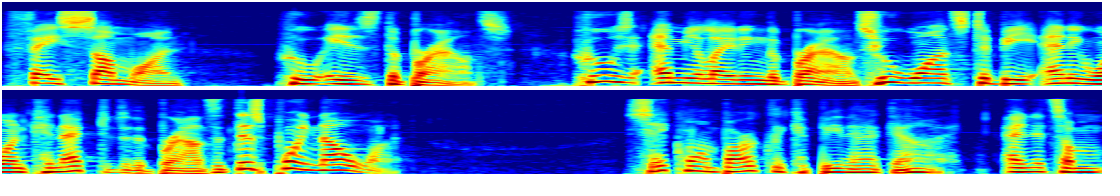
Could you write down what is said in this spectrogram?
faced someone who is the Browns, who's emulating the Browns, who wants to be anyone connected to the Browns. At this point, no one. Saquon Barkley could be that guy. And it's a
